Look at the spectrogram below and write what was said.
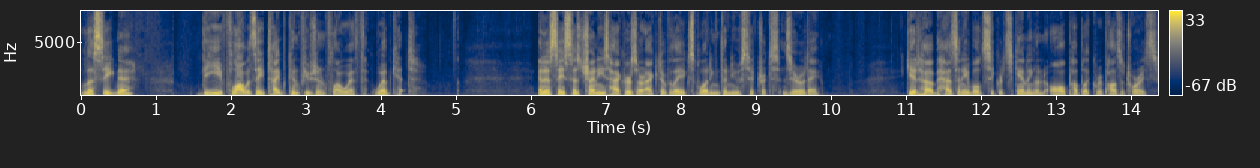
Lecigne. The flaw was a type confusion flaw with WebKit. NSA says Chinese hackers are actively exploiting the new Citrix zero day. GitHub has enabled secret scanning on all public repositories.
